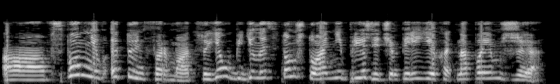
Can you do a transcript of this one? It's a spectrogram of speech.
А, вспомнив эту информацию, я убедилась в том, что они, прежде чем переехать на ПМЖ,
